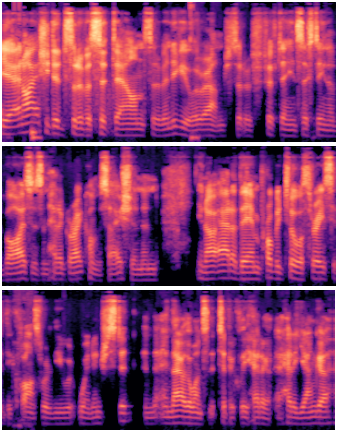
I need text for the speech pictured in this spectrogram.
okay. Yeah, and I actually did sort of a sit down sort of interview around sort of 15, 16 advisors and had a great conversation. And, you know, out of them, probably two or three said their clients were, weren't interested. And, and they were the ones that typically had a, had a younger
